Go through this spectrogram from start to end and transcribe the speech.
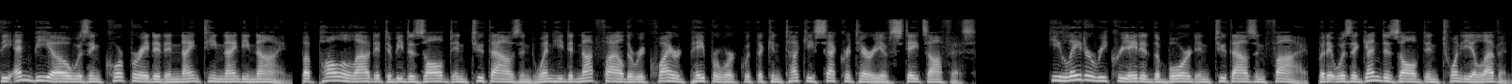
The NBO was incorporated in 1999, but Paul allowed it to be dissolved in 2000 when he did not file the required paperwork with the Kentucky Secretary of State's office. He later recreated the board in 2005, but it was again dissolved in 2011.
